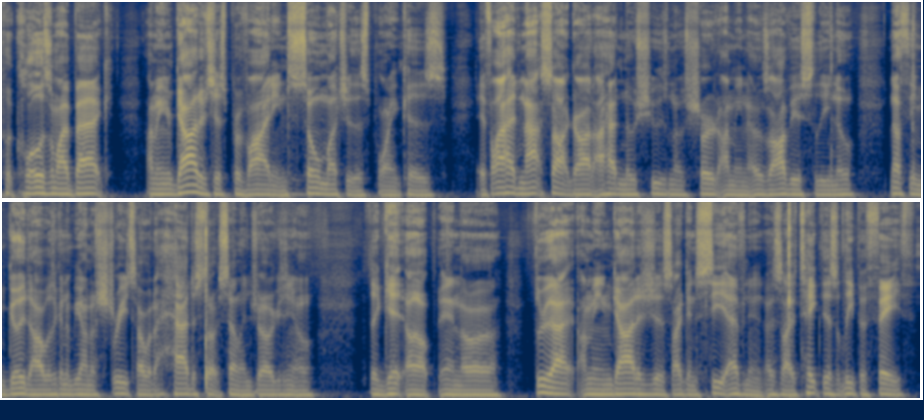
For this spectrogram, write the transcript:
put clothes on my back. I mean, God is just providing so much at this point because if I had not sought God, I had no shoes, no shirt. I mean, it was obviously no nothing good. I was gonna be on the streets. I would have had to start selling drugs, you know, to get up. And uh, through that, I mean, God is just I can see evidence as I take this leap of faith.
